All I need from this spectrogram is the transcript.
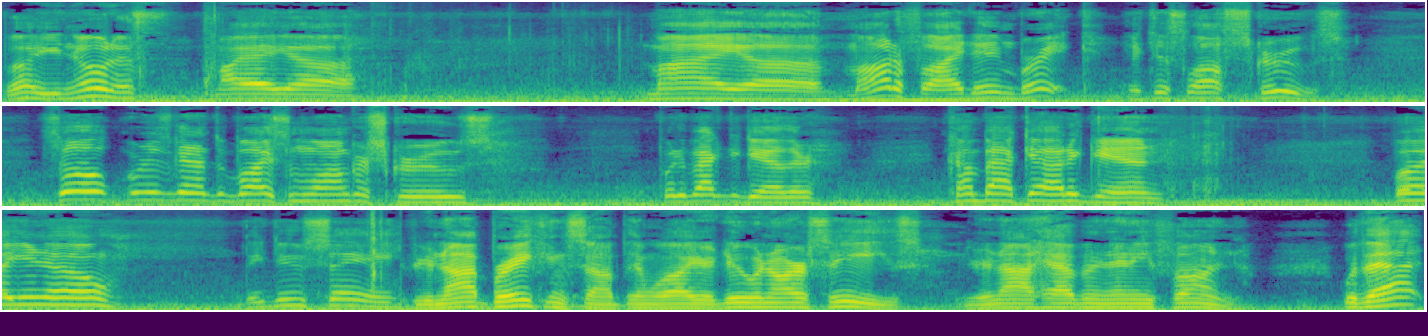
but you notice my uh, my uh, modified didn't break it just lost screws so we're just gonna have to buy some longer screws put it back together come back out again but you know they do say if you're not breaking something while you're doing RCs you're not having any fun with that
